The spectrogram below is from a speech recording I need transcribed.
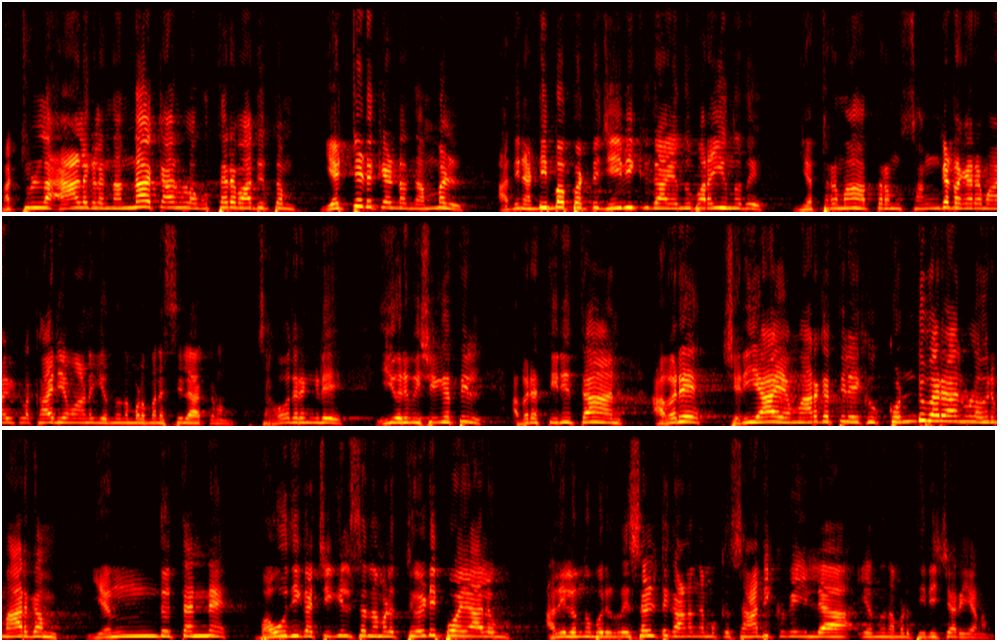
മറ്റുള്ള ആളുകളെ നന്നാക്കാനുള്ള ഉത്തരവാദിത്വം ഏറ്റെടുക്കേണ്ട നമ്മൾ അതിനടിമപ്പെട്ട് ജീവിക്കുക എന്ന് പറയുന്നത് എത്രമാത്രം സങ്കടകരമായിട്ടുള്ള കാര്യമാണ് എന്ന് നമ്മൾ മനസ്സിലാക്കണം. സഹോദരങ്ങളെ ഈ ഒരു വിഷയത്തിൽ അവരെ തിരുത്താൻ അവരെ ശരിയായ മാർഗത്തിലേക്ക് കൊണ്ടുവരാനുള്ള ഒരു മാർഗം എന്ത് തന്നെ ഭൗതിക ചികിത്സ നമ്മൾ തേടിപ്പോയാലും അതിലൊന്നും ഒരു റിസൾട്ട് കാണാൻ നമുക്ക് സാധിക്കുകയില്ല എന്ന് നമ്മൾ തിരിച്ചറിയണം.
